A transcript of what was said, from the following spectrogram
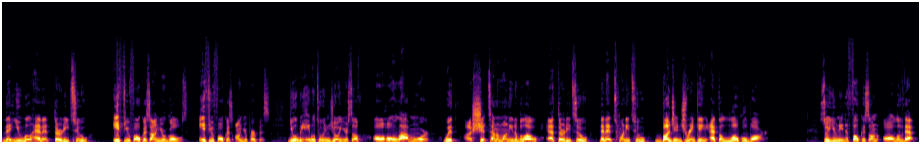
that you will have at 32 if you focus on your goals, if you focus on your purpose. You'll be able to enjoy yourself a whole lot more with a shit ton of money to blow at 32 than at 22 budget drinking at the local bar. So you need to focus on all of that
